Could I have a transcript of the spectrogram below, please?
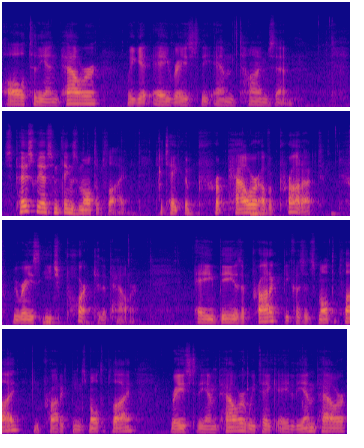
all to the n power, we get a raised to the m times n. Suppose we have some things multiplied. To take the power of a product, we raise each part to the power. AB is a product because it's multiplied, and product means multiply raised to the m power, we take a to the m power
